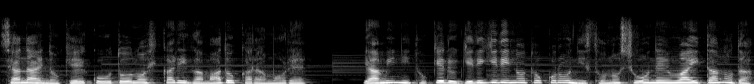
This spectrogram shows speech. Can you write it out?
車内の蛍光灯の光が窓から漏れ、闇に溶けるギリギリのところにその少年はいたのだ。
